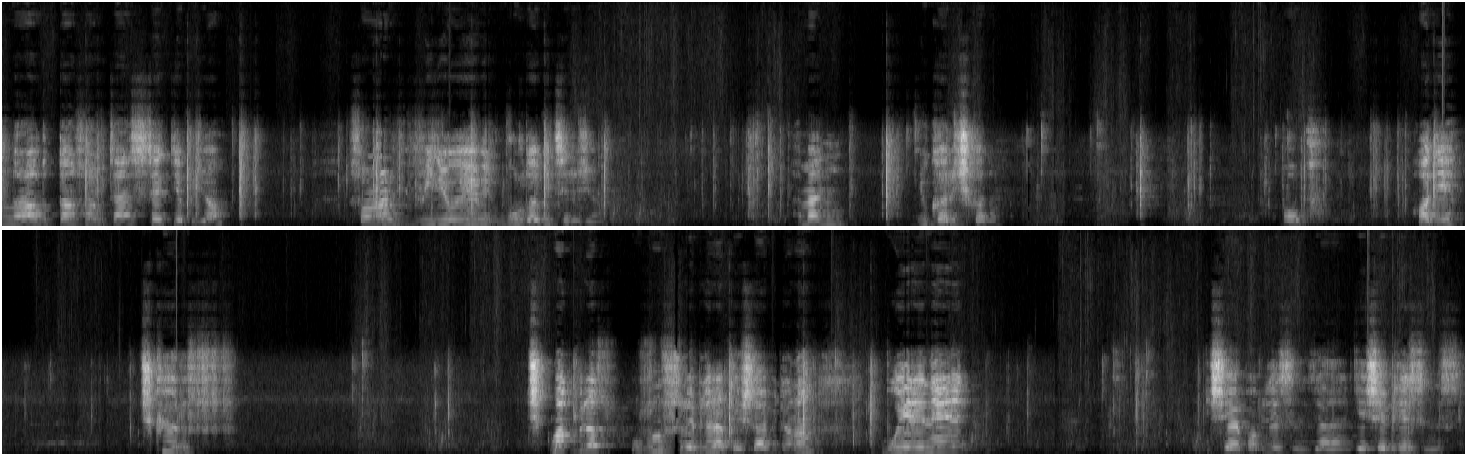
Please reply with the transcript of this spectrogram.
Bunları aldıktan sonra bir tane set yapacağım. Sonra videoyu burada bitireceğim. Hemen yukarı çıkalım. Hop. Hadi. Çıkıyoruz. Çıkmak biraz uzun sürebilir arkadaşlar. Videonun bu yerini şey yapabilirsiniz yani geçebilirsiniz.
